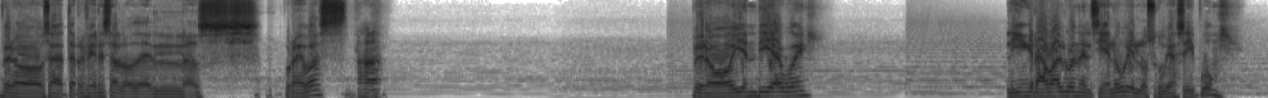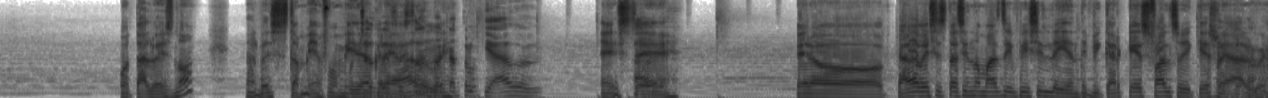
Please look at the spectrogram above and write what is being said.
pero, o sea, ¿te refieres a lo de las pruebas? Ajá. Pero hoy en día, güey, alguien graba algo en el cielo, güey, y lo sube así, pum. O tal vez no. Tal vez también fue un video Muchas creado, están güey. acá truqueados, güey. Este. Pero cada vez está siendo más difícil de identificar qué es falso y qué es real, güey.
